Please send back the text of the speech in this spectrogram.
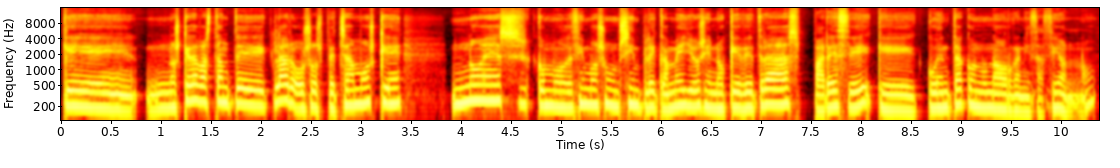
que nos queda bastante claro o sospechamos que no es, como decimos, un simple camello, sino que detrás parece que cuenta con una organización, ¿no?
